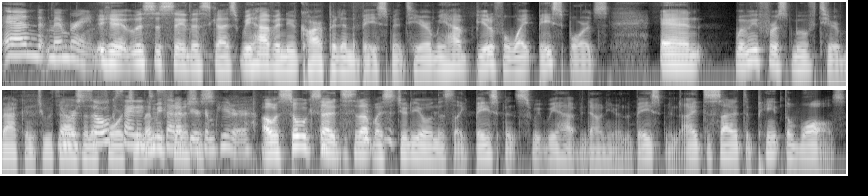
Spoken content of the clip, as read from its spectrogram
and membrane. Okay, let's just say this, guys. We have a new carpet in the basement here. and We have beautiful white baseboards, and when we first moved here back in You were so 2014, excited let me finish your this. computer. I was so excited to set up my studio in this like basement suite we have down here in the basement. I decided to paint the walls.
